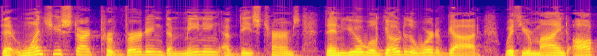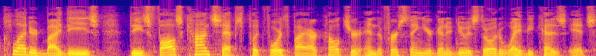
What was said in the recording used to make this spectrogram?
that once you start perverting the meaning of these terms, then you will go to the Word of God with your mind all cluttered by these these false concepts put forth by our culture, and the first thing you're going to do is throw it away because it's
